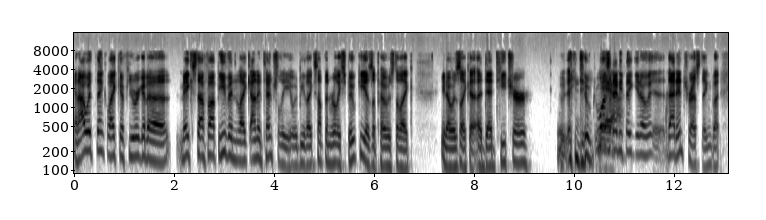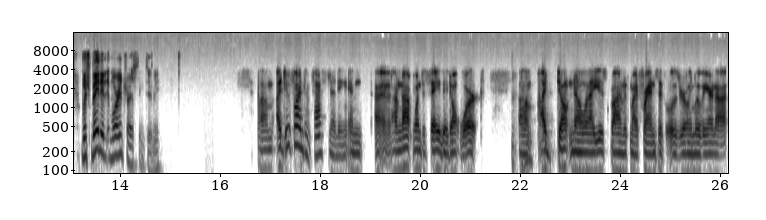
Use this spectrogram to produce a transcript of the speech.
And I would think like if you were gonna make stuff up, even like unintentionally, it would be like something really spooky, as opposed to like, you know, it was like a, a dead teacher. who Dude, wasn't Yeah. anything you know that interesting, but which made it more interesting to me. Um, I do find them fascinating, and I, I'm not one to say they don't work. Um, I don't know when I used mine with my friends if it was really moving or not.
